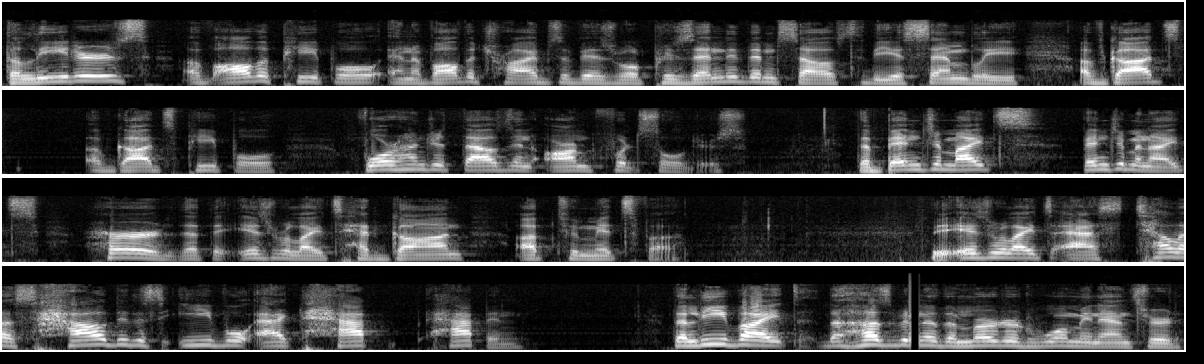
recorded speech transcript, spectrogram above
The leaders of all the people and of all the tribes of Israel presented themselves to the assembly of God's, of God's people, 400,000 armed foot soldiers. The Benjamites, Benjaminites heard that the Israelites had gone up to Mizpah. The Israelites asked, Tell us, how did this evil act hap- happen? The Levite, the husband of the murdered woman, answered,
